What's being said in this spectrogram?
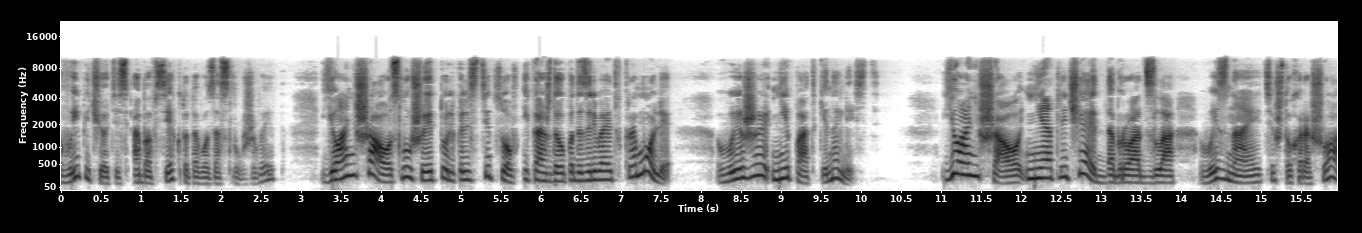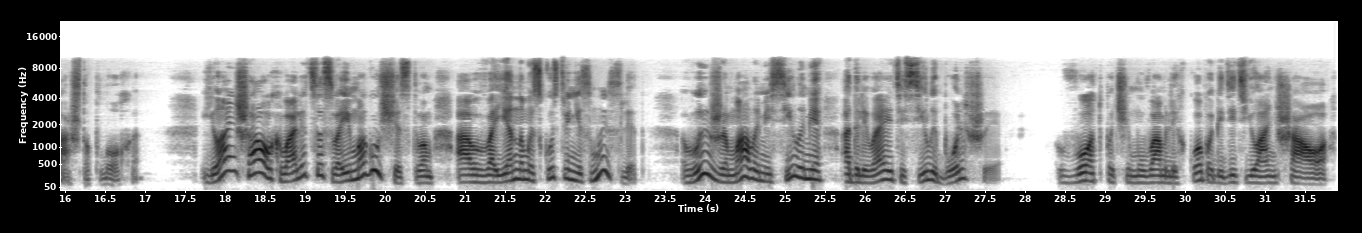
Вы печетесь обо всех, кто того заслуживает. Юань Шао слушает только льстецов и каждого подозревает в крамоле. Вы же не падки на лесть. Юань Шао не отличает добро от зла. Вы знаете, что хорошо, а что плохо. Юань Шао хвалится своим могуществом, а в военном искусстве не смыслит. Вы же малыми силами одолеваете силы большие. Вот почему вам легко победить Юань Шао.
